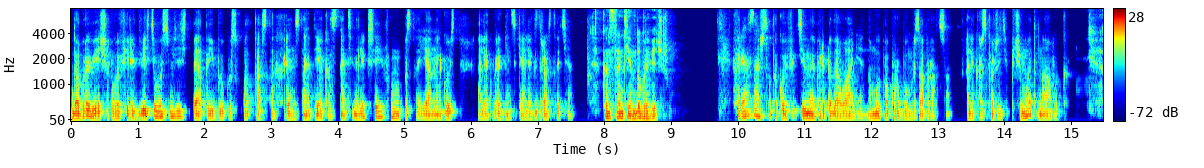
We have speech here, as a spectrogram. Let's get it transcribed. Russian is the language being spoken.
Добрый вечер. В эфире 285 выпуск подкаста «Хрен знает». Я Константин Алексеев и мой постоянный гость Олег Брагинский. Олег, здравствуйте. Константин, добрый вечер. Хрен знает, что такое эффективное преподавание, но мы попробуем разобраться. Олег, расскажите, почему это навык?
